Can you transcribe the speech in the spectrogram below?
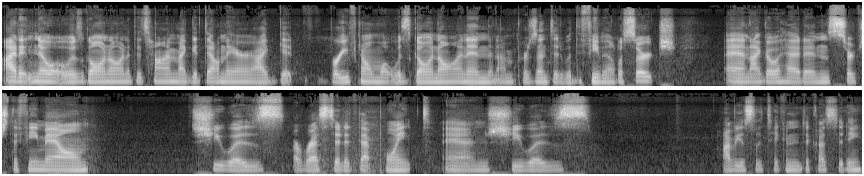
I didn't know what was going on at the time. I get down there, I get briefed on what was going on, and then I'm presented with the female to search. And I go ahead and search the female. She was arrested at that point and she was obviously taken into custody.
